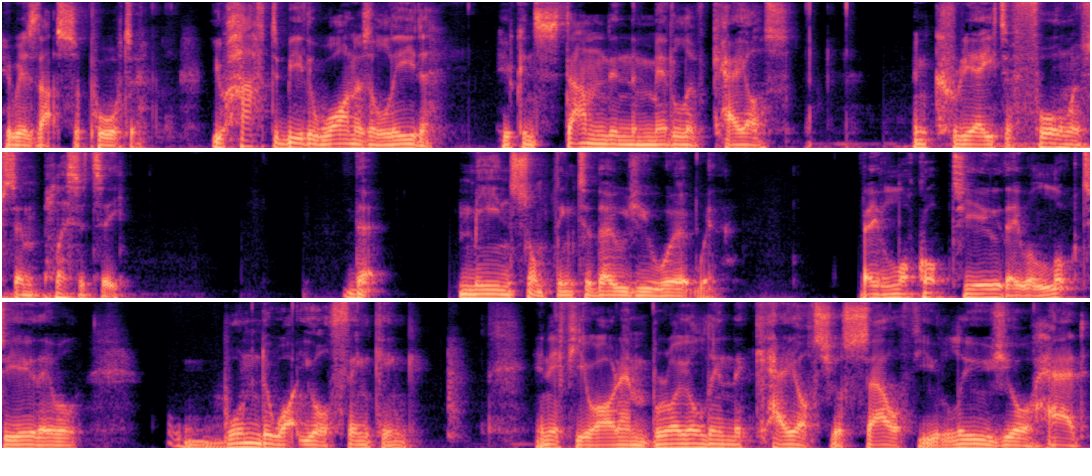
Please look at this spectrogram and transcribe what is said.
who is that supporter. You have to be the one as a leader who can stand in the middle of chaos and create a form of simplicity that means something to those you work with. They look up to you, they will look to you, they will wonder what you're thinking. And if you are embroiled in the chaos yourself, you lose your head,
